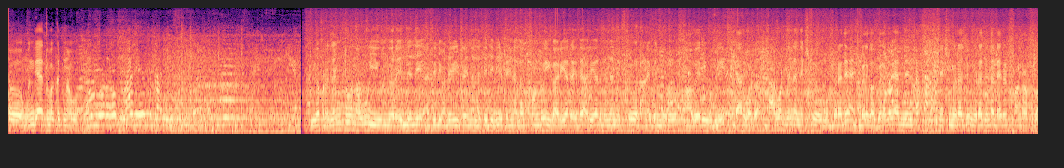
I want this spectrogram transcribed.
ಸೊ ಮುಂದೆ ಹತ್ಬೇಕತ್ ನಾವು. ಈಗ ಪ್ರೆಸೆಂಟು ನಾವು ಈ ಒಂದು ರೈಲಲ್ಲಿ ಹತ್ತಿದ್ದೀವಿ. ಅಂದರೆ ಈ ಟ್ರೈನಲ್ಲಿ ಹತ್ತಿದ್ದೀವಿ. ಟ್ರೈನಲ್ಲಿ ಹತ್ಕೊಂಡು ಈಗ ಹರಿಹರ ಇದೆ. ಹರಿಹರದಿಂದ ನೆಕ್ಸ್ಟು ರಾಣೆಬೆನ್ನೂರು, ಹಾವೇರಿ, ಹುಬ್ಳಿ, ಧಾರವಾಡ. ಧಾರವಾಡದಿಂದ ನೆಕ್ಸ್ಟ್ ಬರೋದೇ ಬೆಳಗಾವಿ. ಬೆಳಗಾವಿ ಆದ್ಮೇಲೆ ನೆಕ್ಸ್ಟ್ ಮಿರಾಜು. ಮಿರಾಜಿಂದ ಡೈರೆಕ್ಟ್ ಪಾಂಡ್ರಪ್ಪು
